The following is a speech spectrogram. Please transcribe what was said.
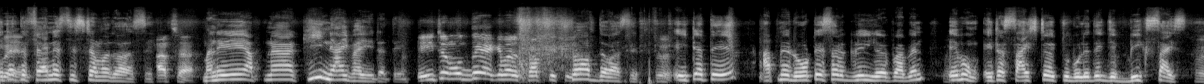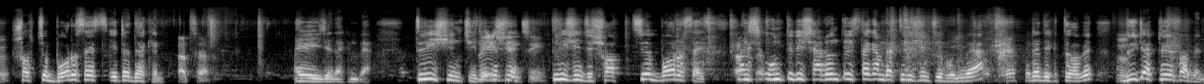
এটাতে ফ্যানের সিস্টেমও দেওয়া আছে। আচ্ছা। মানে আপনার কি নাই ভাই এটাতে? এইটার মধ্যে একেবারে সবকিছু সব দেওয়া আছে। এইটাতে আপনি রোটেসার গ্রিল পাবেন এবং এটা সাইজটা একটু বলে দিই যে বিগ সাইজ সবচেয়ে বড় সাইজ এটা দেখেন। আচ্ছা। এই যে দেখেন ভাই ত্রিশ ইঞ্চি ঠিক 30 আছে ইঞ্চি। ত্রিশ ইঞ্চি সবচেয়ে বড় সাইজ মানে আচ্ছা। উনত্রিশ সাড়ে উনত্রিশ থেকে আমরা তিরিশ ইঞ্চি বলি ভাইয়া এটা দেখতে হবে। দুইটা ট্রে পাবেন।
